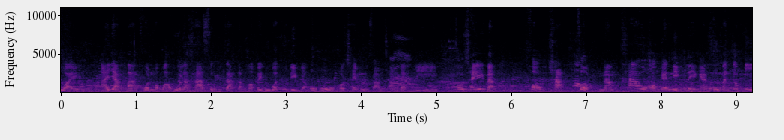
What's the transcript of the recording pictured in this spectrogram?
ด้วยอะอย่างบางคนบอกว่าโอ้โหราคาสูงจังแต่พอไปดูวัตถุดิบแล้วโอ้โหเขาใช้หมูสามชั้นแบบดีเขาใช้แบบของผักสดนำเข้าออร์แกนิกอะไรอย่างเงี้ยคือมันก็มี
